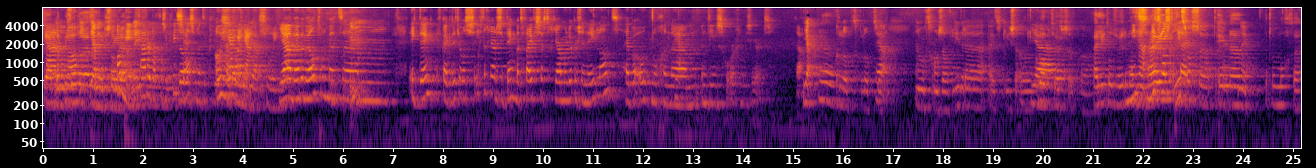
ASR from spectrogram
Ja, met bijzondere Ja, met bijzondere Oh nee, vaderdag was een quiz, Dat was met de quiz. Oh Ja, ja, vader- ja, sorry. Ja, we hebben wel toen met, ehm, ik denk, even kijken, dit jaar was 70 jaar, dus ik denk met 65 jaar Molukkers in Nederland hebben we ook nog een, Ja. ehm, een dienst georganiseerd. Ja, Ja. klopt, klopt. Ja. Ja. En we mochten gewoon zelf liederen uitkiezen ook. Ja. Klopt, Dat was ook... eh, Hij liet ons helemaal Niets- vrij niets was te niets was eh, te In, eh, nee. wat we mochten.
